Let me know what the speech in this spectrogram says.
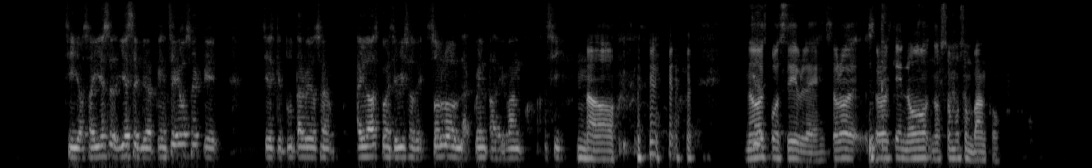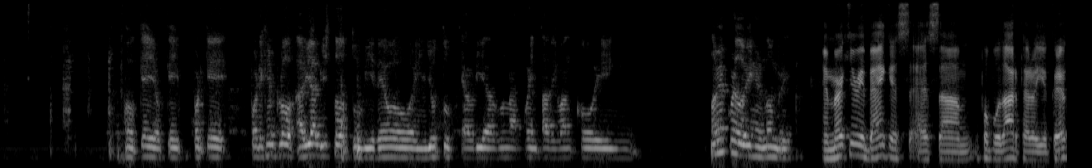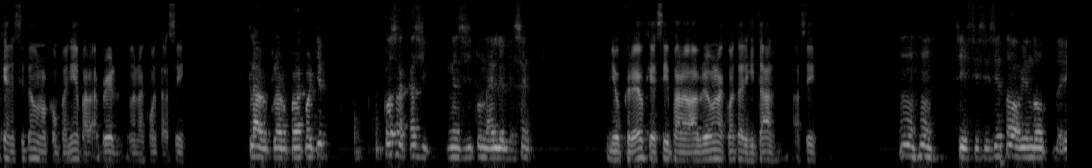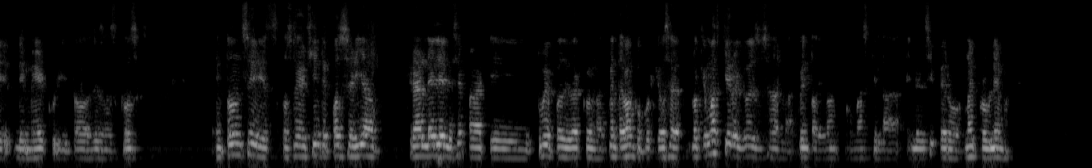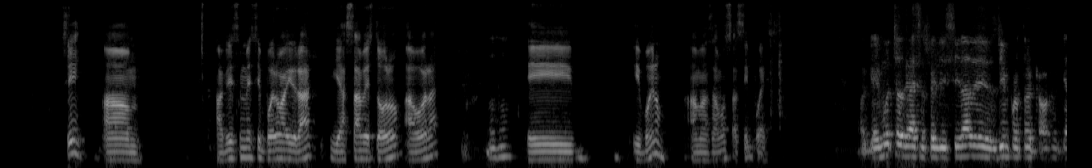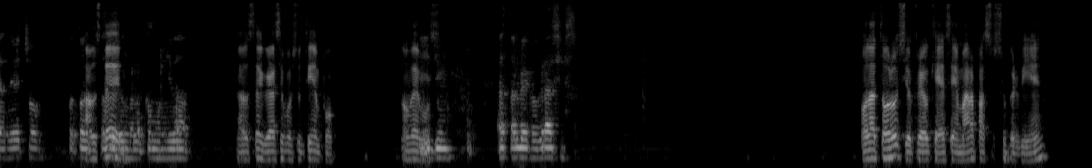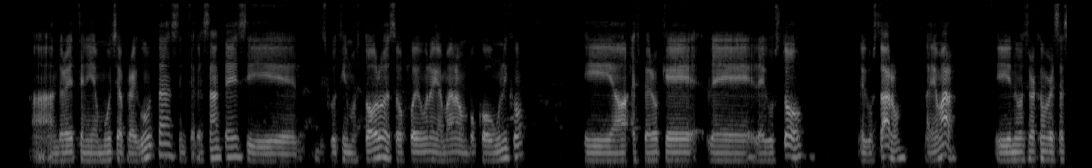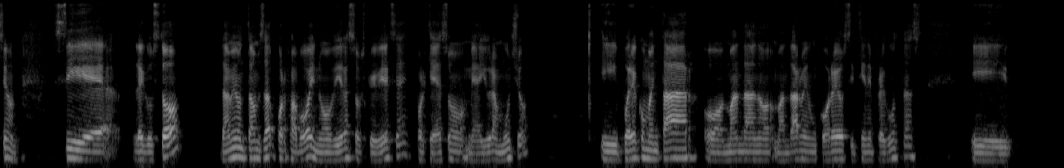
Sí, o sea, y ese, y ese pensé, o sea, que si es que tú tal vez, o sea, ayudas con el servicio de solo la cuenta de banco, así. No, no es posible, solo, solo que no, no somos un banco. Ok, ok, porque, por ejemplo, había visto tu video en YouTube que abrías una cuenta de banco en... No me acuerdo bien el nombre. En Mercury Bank es, es um, popular, pero yo creo que necesitan una compañía para abrir una cuenta así. Claro, claro, para cualquier cosa casi necesito una LLC. Yo creo que sí, para abrir una cuenta digital, así. Ujú. Sí, sí, sí, sí, estaba viendo de, de Mercury y todas esas cosas. Entonces, o sea, el siguiente paso sería crear la LLC para que tú me puedas ayudar con la cuenta de banco, porque, o sea, lo que más quiero yo es usar la cuenta de banco más que la LLC, pero no hay problema. Sí. Um, avísame si puedo ayudar. Ya sabes todo ahora. Ujú. Y, y bueno, avanzamos así pues. Ok, muchas gracias. Felicidades, Jim, por todo el trabajo que has hecho, por todo A que estás usted. a la comunidad. A usted, gracias por su tiempo. Nos Sí, vemos. Jim. Hasta luego, gracias. Hola a todos, yo creo que esa llamada pasó súper bien. Ah, Andrés tenía muchas preguntas interesantes y eh, discutimos todo. Eso fue una llamada un poco único y ah, espero que le, le gustó, le gustaron la llamada y nuestra conversación. Si eh, le gustó, dame un thumbs up, por favor, y no olvides suscribirse porque eso me ayuda mucho. Y puede comentar o mandano- mandarme un correo si tiene preguntas y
